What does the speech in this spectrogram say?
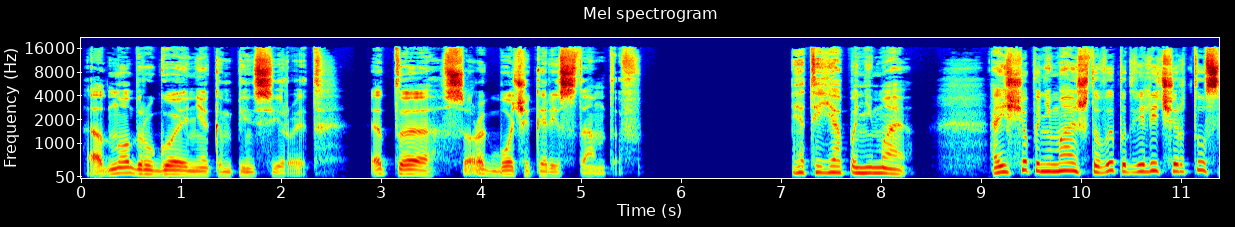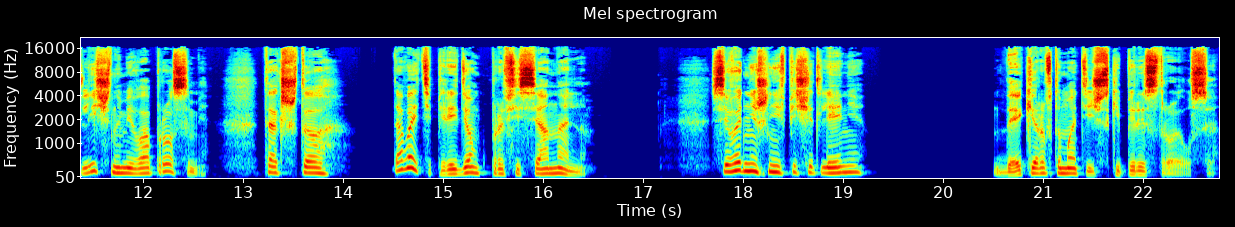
«Одно другое не компенсирует. Это сорок бочек арестантов». «Это я понимаю. А еще понимаю, что вы подвели черту с личными вопросами. Так что давайте перейдем к профессиональным. Сегодняшние впечатления?» Деккер автоматически перестроился.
